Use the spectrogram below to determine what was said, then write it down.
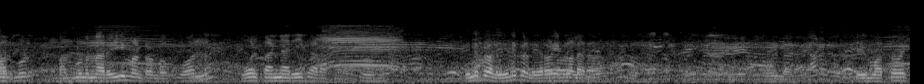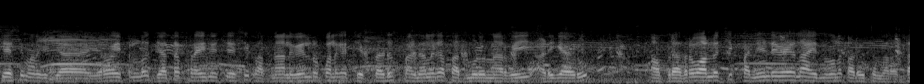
పదమూడు పదమూడున్నర ఇయ్యమంటుండవు వాళ్ళు ఓళ్ళు పన్నెండున్నర కాడ. ఎన్ని పిల్లలు ఎన్ని పిల్లలు? ఇరవై పిల్లలు? ఇవి మొత్తం వచ్చేసి మనకి జ ఇరవై పిల్లలు జత ప్రైస్ వచ్చేసి పద్నాలుగు వేల రూపాయలుగా చెప్పాడు. ఫైనల్గా పదమూడున్నర వెయ్యి అడిగారు. ఆ బ్రదర్ వాళ్ళు వచ్చి పన్నెండు వేల ఐదు వందలకు అడుగుతున్నారంట.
